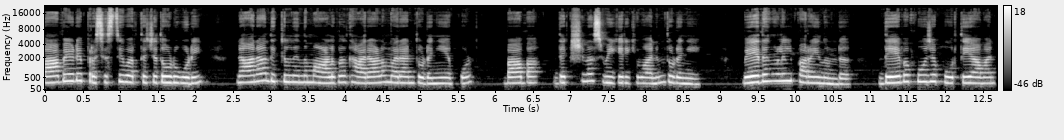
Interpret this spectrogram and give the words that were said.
ബാബയുടെ പ്രശസ്തി വർദ്ധിച്ചതോടുകൂടി നാനാദിക്കിൽ നിന്നും ആളുകൾ ധാരാളം വരാൻ തുടങ്ങിയപ്പോൾ ബാബ ദക്ഷിണ സ്വീകരിക്കുവാനും തുടങ്ങി. വേദങ്ങളിൽ പറയുന്നുണ്ട് ദേവപൂജ പൂർത്തിയാവാൻ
